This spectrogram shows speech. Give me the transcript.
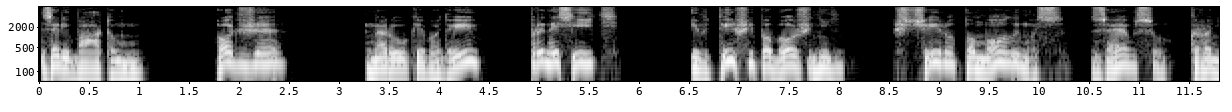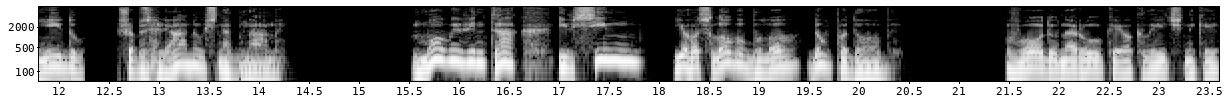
за рібатом. Отже, на руки води принесіть, і в тиші побожній щиро помолимось Зевсу, кроніду, щоб зглянувсь над нами. Мовив він так, і всім його слово було до вподоби. Воду на руки окличники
